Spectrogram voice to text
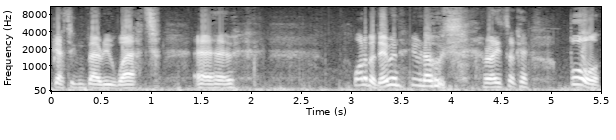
getting very wet. Uh, what am I doing? Who knows? Right? Okay, but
